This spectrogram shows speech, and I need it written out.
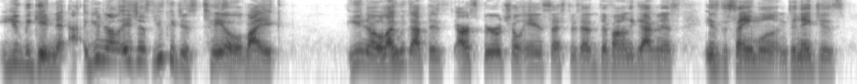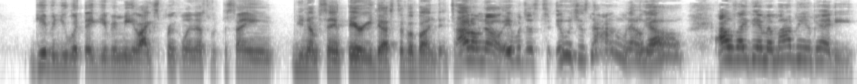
you be getting. You know, it's just you could just tell, like you know, like we got this, our spiritual ancestors that divinely guiding us is the same ones, and they just giving you what they giving me, like sprinkling us with the same, you know I'm saying, fairy dust of abundance. I don't know. It was just, it was just, I don't know, y'all. I was like, damn, am I being petty?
